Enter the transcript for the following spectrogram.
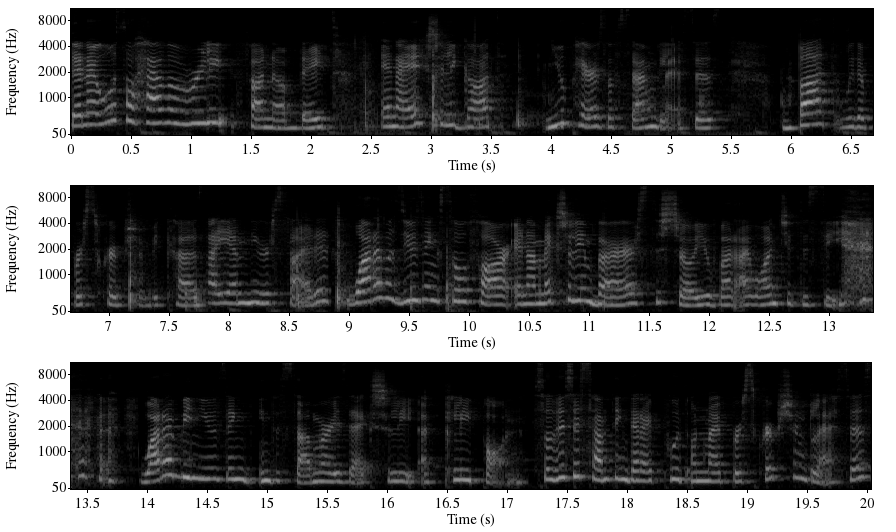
Then I also have a really fun update. And I actually got new pairs of sunglasses but with a prescription because I am nearsighted. What I was using so far, and I'm actually embarrassed to show you, but I want you to see. what I've been using in the summer is actually a clip-on. So this is something that I put on my prescription glasses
